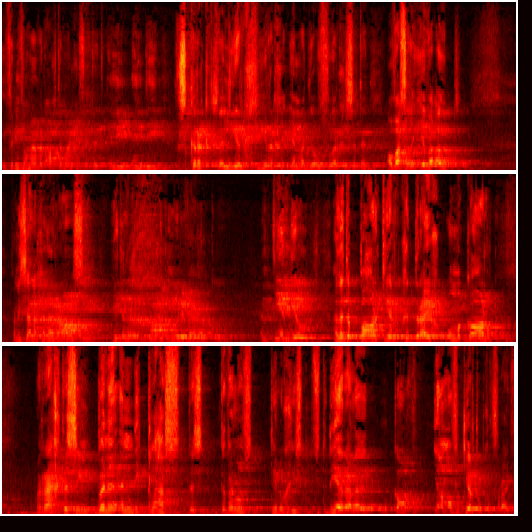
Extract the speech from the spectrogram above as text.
die vriend van my wat agter my gesit het en die en die verskriklike leergierige een wat heel voor gesit het, al was hulle ewe oud van dieselfde generasie, het hulle glad nie oor die weg gekom. Inteendeel, hulle het 'n paar keer gedreig om mekaar reg te sien binne in die klas. Dis terwyl ons teologie studeer, hulle het mekaar heeltemal verkeerd opgevryf.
